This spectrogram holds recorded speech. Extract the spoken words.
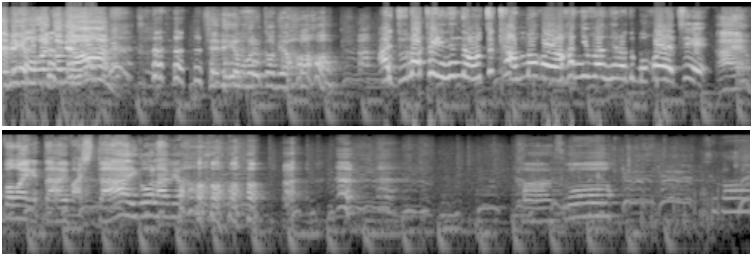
새벽에 먹을 거면! 새벽에 먹을 거면! 아 눈앞에 있는데 어떻게 안 먹어요? 한 입만이라도 먹어야지. 아 먹어야겠다. 아이, 맛있다. 이거 라면. 가 수고 수고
